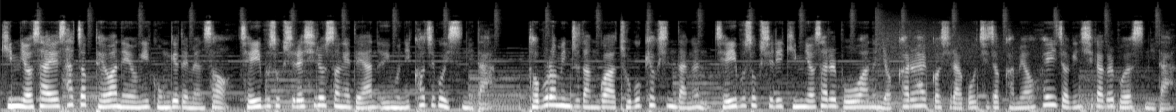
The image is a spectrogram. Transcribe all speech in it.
김 여사의 사적 대화 내용이 공개되면서 제2부속실의 실효성에 대한 의문이 커지고 있습니다. 더불어민주당과 조국혁신당은 제2부속실이 김 여사를 보호하는 역할을 할 것이라고 지적하며 회의적인 시각을 보였습니다.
